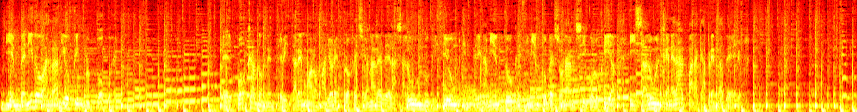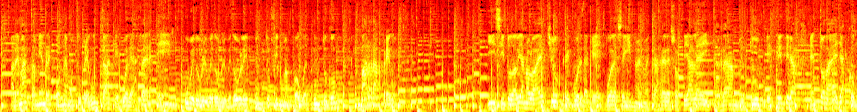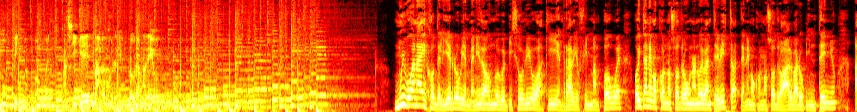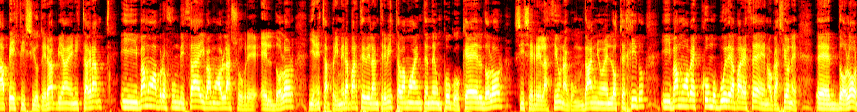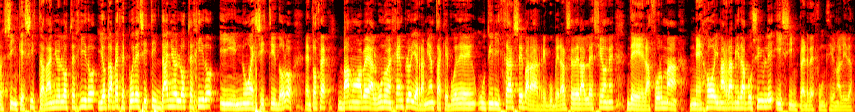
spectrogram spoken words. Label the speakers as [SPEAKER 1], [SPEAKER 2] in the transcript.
[SPEAKER 1] Bienvenido a Radio Fitman Power, el podcast donde entrevistaremos a los mayores profesionales de la salud, nutrición, entrenamiento, crecimiento personal, psicología y salud en general para que aprendas de ellos. Además, también respondemos tu pregunta que puedes hacer en www.fitmanpower.com barra preguntas. Y si todavía no lo has hecho, recuerda que puedes seguirnos en nuestras redes sociales, Instagram, YouTube, etcétera, en todas ellas como Fitman Power. Así que vamos con el programa de hoy. Muy buenas hijos del hierro, bienvenidos a un nuevo episodio aquí en Radio Fitman Power. Hoy tenemos con nosotros una nueva entrevista, tenemos con nosotros a Álvaro Pinteño, AP Fisioterapia en Instagram y vamos a profundizar y vamos a hablar sobre el dolor. Y en esta primera parte de la entrevista vamos a entender un poco qué es el dolor, si se relaciona con daño en los tejidos y vamos a ver cómo puede aparecer en ocasiones eh, dolor sin que exista daño en los tejidos y otras veces puede existir daño en los tejidos y no existir dolor. Entonces vamos a ver algunos ejemplos y herramientas que pueden utilizarse para recuperarse de las lesiones de la forma mejor y más rápida posible y sin perder funcionalidad.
